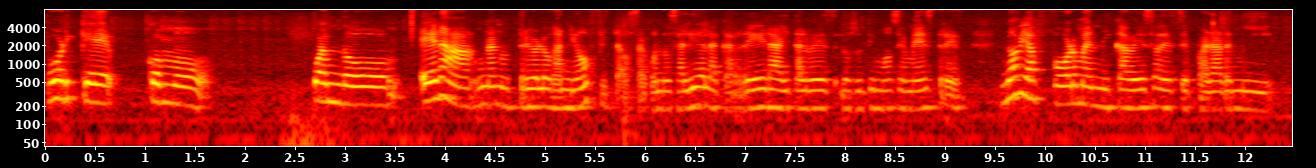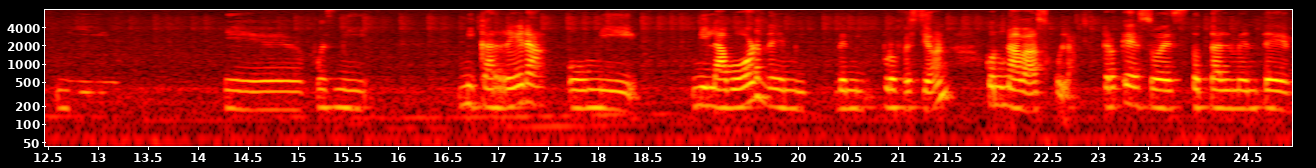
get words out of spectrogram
porque como cuando era una nutrióloga neófita, o sea, cuando salí de la carrera y tal vez los últimos semestres, no había forma en mi cabeza de separar mi, eh, pues mi, mi carrera o mi, mi labor de mi, de mi profesión con una báscula. Creo que eso es totalmente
